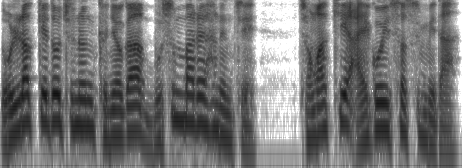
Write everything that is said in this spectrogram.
놀랍게도 주는 그녀가 무슨 말을 하는지 정확히 알고 있었습니다.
